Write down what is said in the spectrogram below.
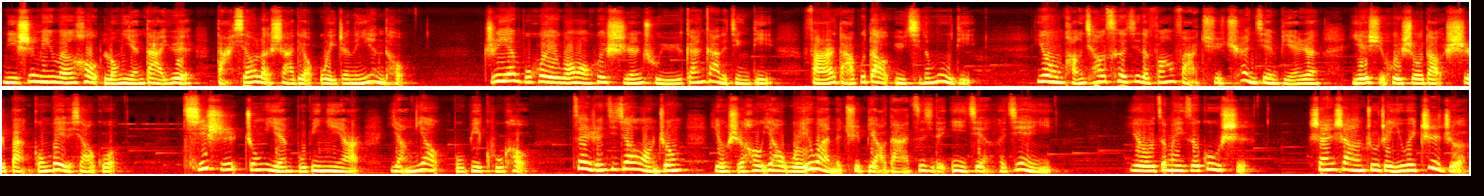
李世民闻后龙颜大悦，打消了杀掉魏征的念头。直言不讳，往往会使人处于尴尬的境地，反而达不到预期的目的。用旁敲侧击的方法去劝谏别人，也许会收到事半功倍的效果。其实，忠言不必逆耳，良药不必苦口。在人际交往中，有时候要委婉地去表达自己的意见和建议。有这么一则故事：山上住着一位智者。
